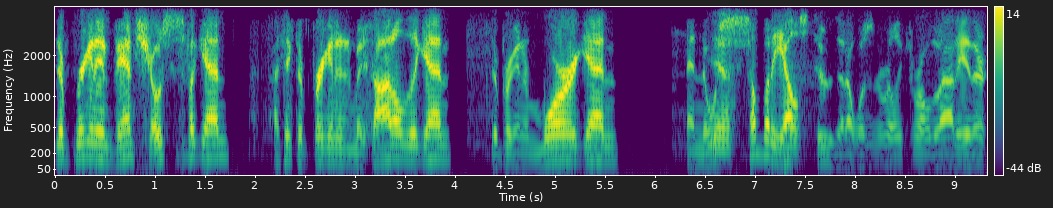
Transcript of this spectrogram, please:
they're bringing in Vance Joseph again. I think they're bringing in McDonald again. They're bringing in Moore again, and there was Yeah. somebody else too that I wasn't really thrilled about either.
